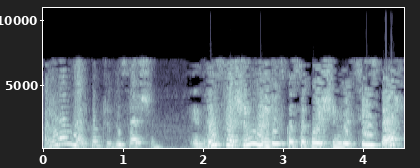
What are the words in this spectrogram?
Hello and welcome to the session. In this session, we'll discuss a question which says that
